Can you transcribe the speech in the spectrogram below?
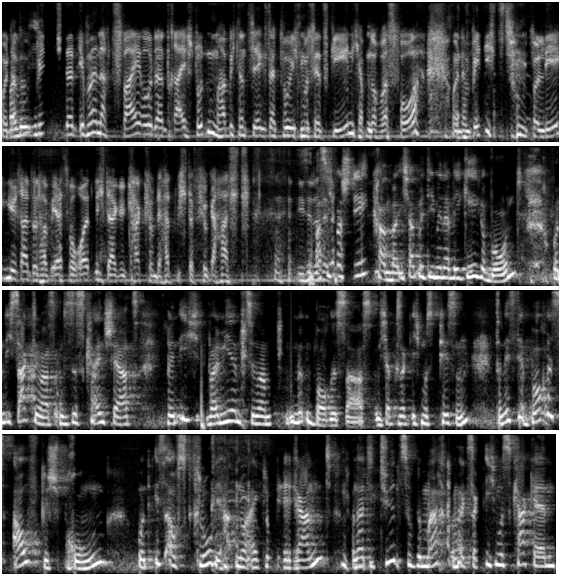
Und dann bin ich dann immer nach zwei oder drei Stunden habe ich dann zu ihr gesagt, du, ich muss jetzt gehen, ich habe noch was vor. Und dann bin ich zum Kollegen gerannt und habe erstmal ordentlich da gekackt und der hat mich dafür gehasst. was ich verstehen kann, weil ich habe mit ihm in der WG gewohnt und ich sag dir was, und es ist kein Scherz, wenn ich bei mir im Zimmer mit, mit dem Boris saß. Und ich habe gesagt, ich muss pissen, dann ist der Boris aufgesprungen und ist aufs Klo. Wir hatten nur ein Klo gerannt und hat die Tür zugemacht und hat gesagt, ich muss kacken.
